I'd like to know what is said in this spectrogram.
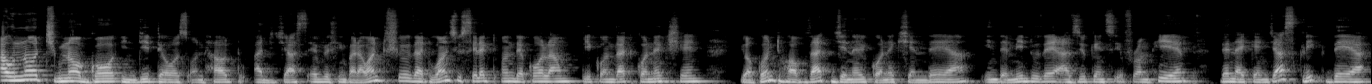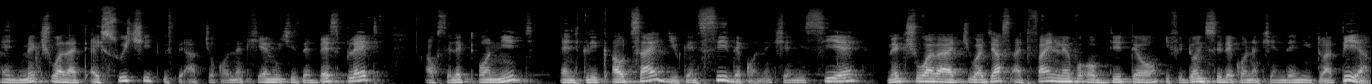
I will not you know go in details on how to adjust everything but I want to show you that once you select on the column pick on that connection you are going to have that generic connection there in the middle there as you can see from here. Then I can just click there and make sure that I switch it with the actual connection which is the base plate. I'll select on it and click outside. You can see the connection is here. Make sure that you are just at fine level of detail. If you don't see the connection then it will appear.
